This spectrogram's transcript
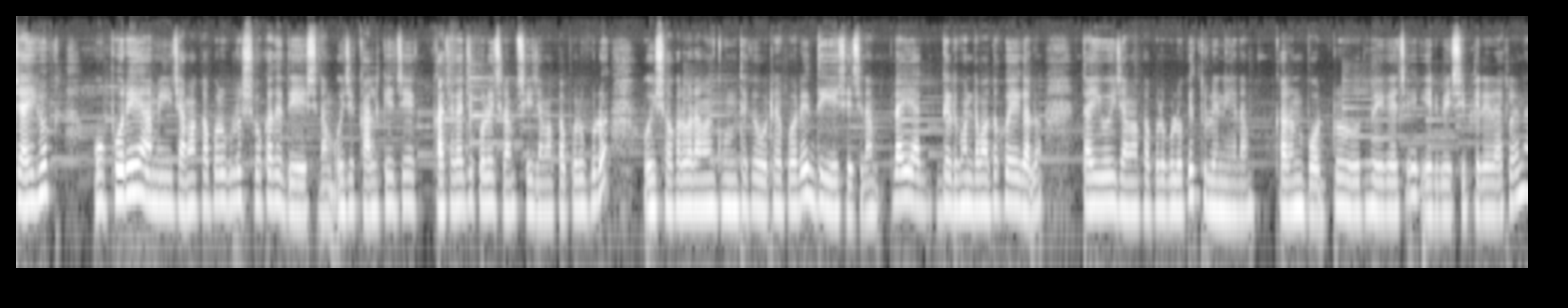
যাই হোক, ওপরে আমি জামা কাপড়গুলো শোকাতে দিয়ে দিয়েছিলাম ওই যে কালকে যে কাছাকাছি করেছিলাম সেই জামা কাপড়গুলো ওই সকালবেলা আমার ঘুম থেকে ওঠার পরে দিয়ে এসেছিলাম। প্রায় এক দেড় ঘণ্টা মতো হয়ে গেল, তাই ওই জামা কাপড়গুলোকে তুলে নিয়ে এলাম। কারণ বড্ড রোদ হয়ে গেছে, এর বেশি ফেলে রাখলে না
